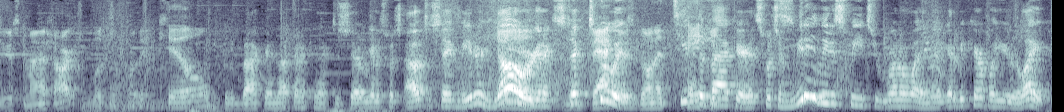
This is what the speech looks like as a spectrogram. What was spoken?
Here's Smash Art looking for the kill. For the back air, not going to connect to share. We're going to switch out to save meter. No, we're going to stick to it. is gonna Keep take the back air and switch immediately to speed to run away. Now you gotta be careful here. You're light.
